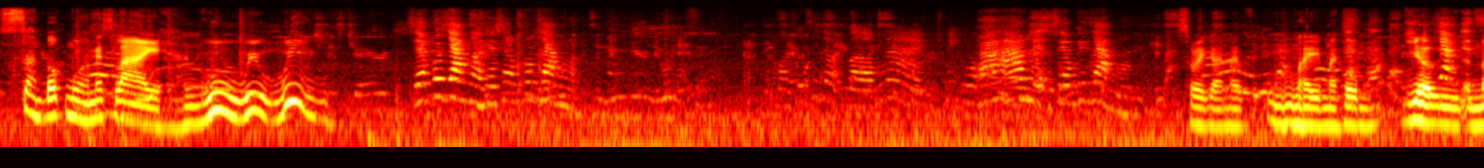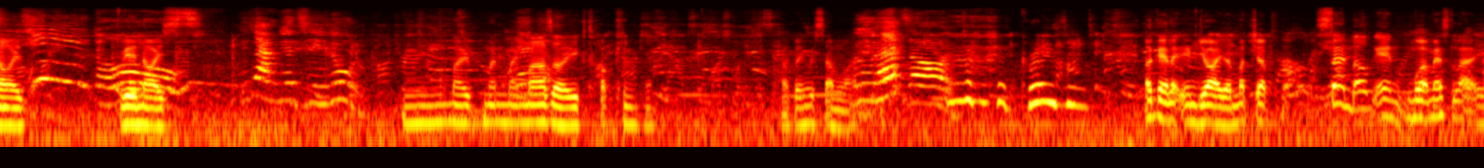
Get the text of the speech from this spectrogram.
Sàn bốc Mohamed Slide Woo wee wee. Xem có răng rồi, xem có răng rồi. Sorry guys, my, my, my home yearly noise. Weird noise. My, my, my mother is talking talking with someone. Crazy. Okay, let's enjoy the matchup. Sandbox and Mohamed Slide.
